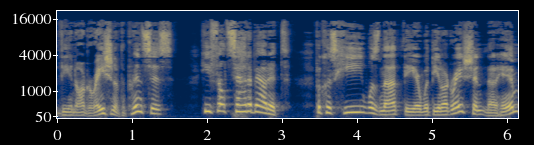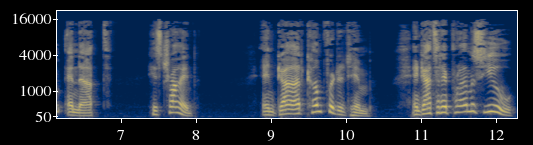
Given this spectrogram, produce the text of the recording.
the inauguration of the princes, he felt sad about it because he was not there with the inauguration, not him and not his tribe. And God comforted him. And God said, I promise you,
